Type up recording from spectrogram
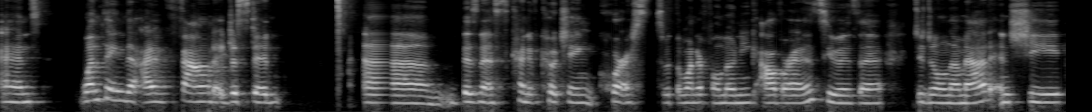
And one thing that I've found, I just did um, business kind of coaching course with the wonderful Monique Alvarez, who is a digital nomad, and she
